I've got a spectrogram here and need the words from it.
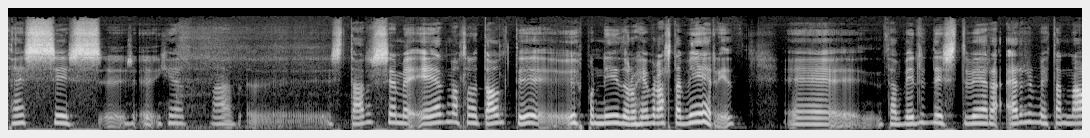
þessi eh, hérna, eh, starfsemi er náttúrulega daldi upp og niður og hefur alltaf verið. Eh, Það virðist vera erfitt að ná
